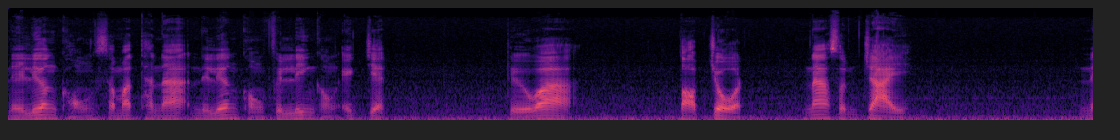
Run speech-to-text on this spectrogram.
ในเรื่องของสมรรถนะในเรื่องของ feeling ของ X7 ถือว่าตอบโจทย์น่าสนใจ ใน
